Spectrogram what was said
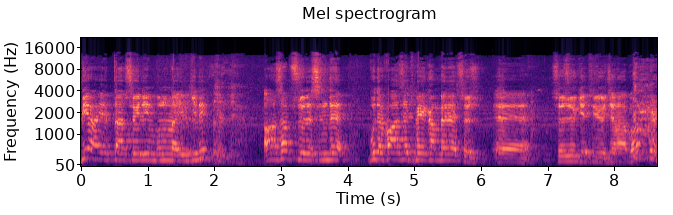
bir ayet daha söyleyeyim bununla ilgili. Ahzab suresinde bu defa Hazreti Peygamber'e söz e, sözü getiriyor Cenab-ı Hak.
